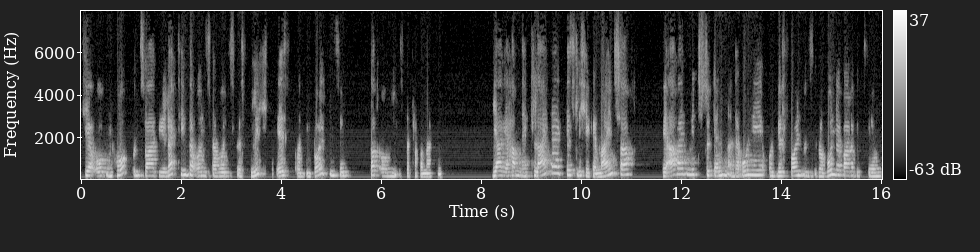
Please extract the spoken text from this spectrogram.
hier oben hoch und zwar direkt hinter uns, da wo das Licht ist und die Wolken sind, dort oben ist der Tabernakel. Ja, wir haben eine kleine christliche Gemeinschaft wir arbeiten mit Studenten an der Uni und wir freuen uns über wunderbare Beziehungen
